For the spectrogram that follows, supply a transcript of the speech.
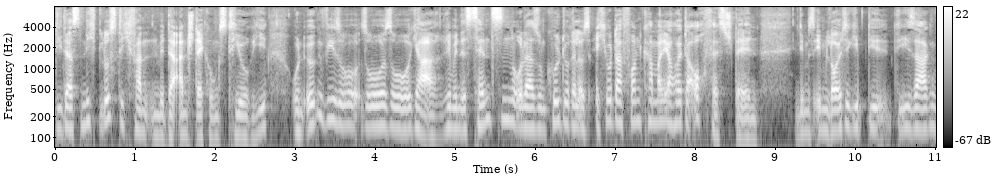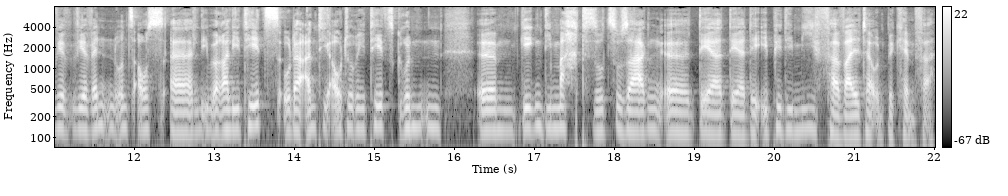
die das nicht lustig fanden mit der Ansteckungstheorie und irgendwie so so so ja Reminiszenzen oder so ein kulturelles Echo davon kann man ja heute auch feststellen, indem es eben Leute gibt, die die sagen, wir wir wenden uns aus äh, Liberalitäts- oder Anti-Autoritätsgründen ähm, gegen die Macht sozusagen äh, der der der Epidemieverwalter und Bekämpfer.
